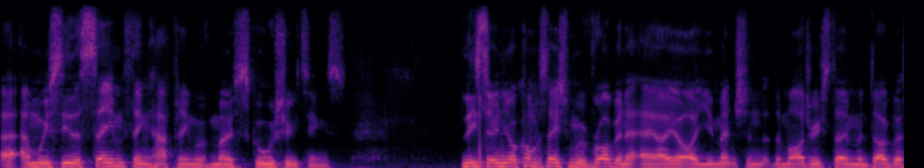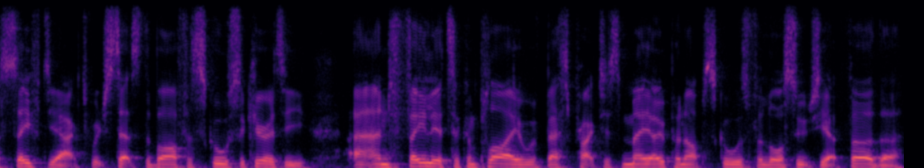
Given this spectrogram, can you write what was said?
uh, and we see the same thing happening with most school shootings. Lisa, in your conversation with Robin at AIR, you mentioned that the Marjory Stoneman Douglas Safety Act, which sets the bar for school security, and failure to comply with best practice may open up schools for lawsuits yet further.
